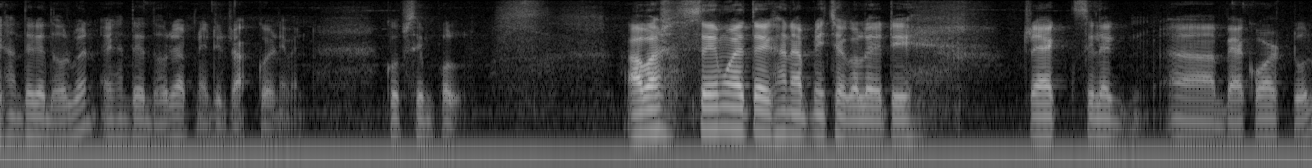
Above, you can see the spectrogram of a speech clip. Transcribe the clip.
এখান থেকে ধরবেন, এখান থেকে ধরে আপনি এটি ড্রাগ করে নেবেন। খুব সিম্পল আবার সেম ওয়েতে এখানে আপনি ইচ্ছে করলে এটি ট্র্যাক সিলেক্ট ব্যাকওয়ার্ড টুল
